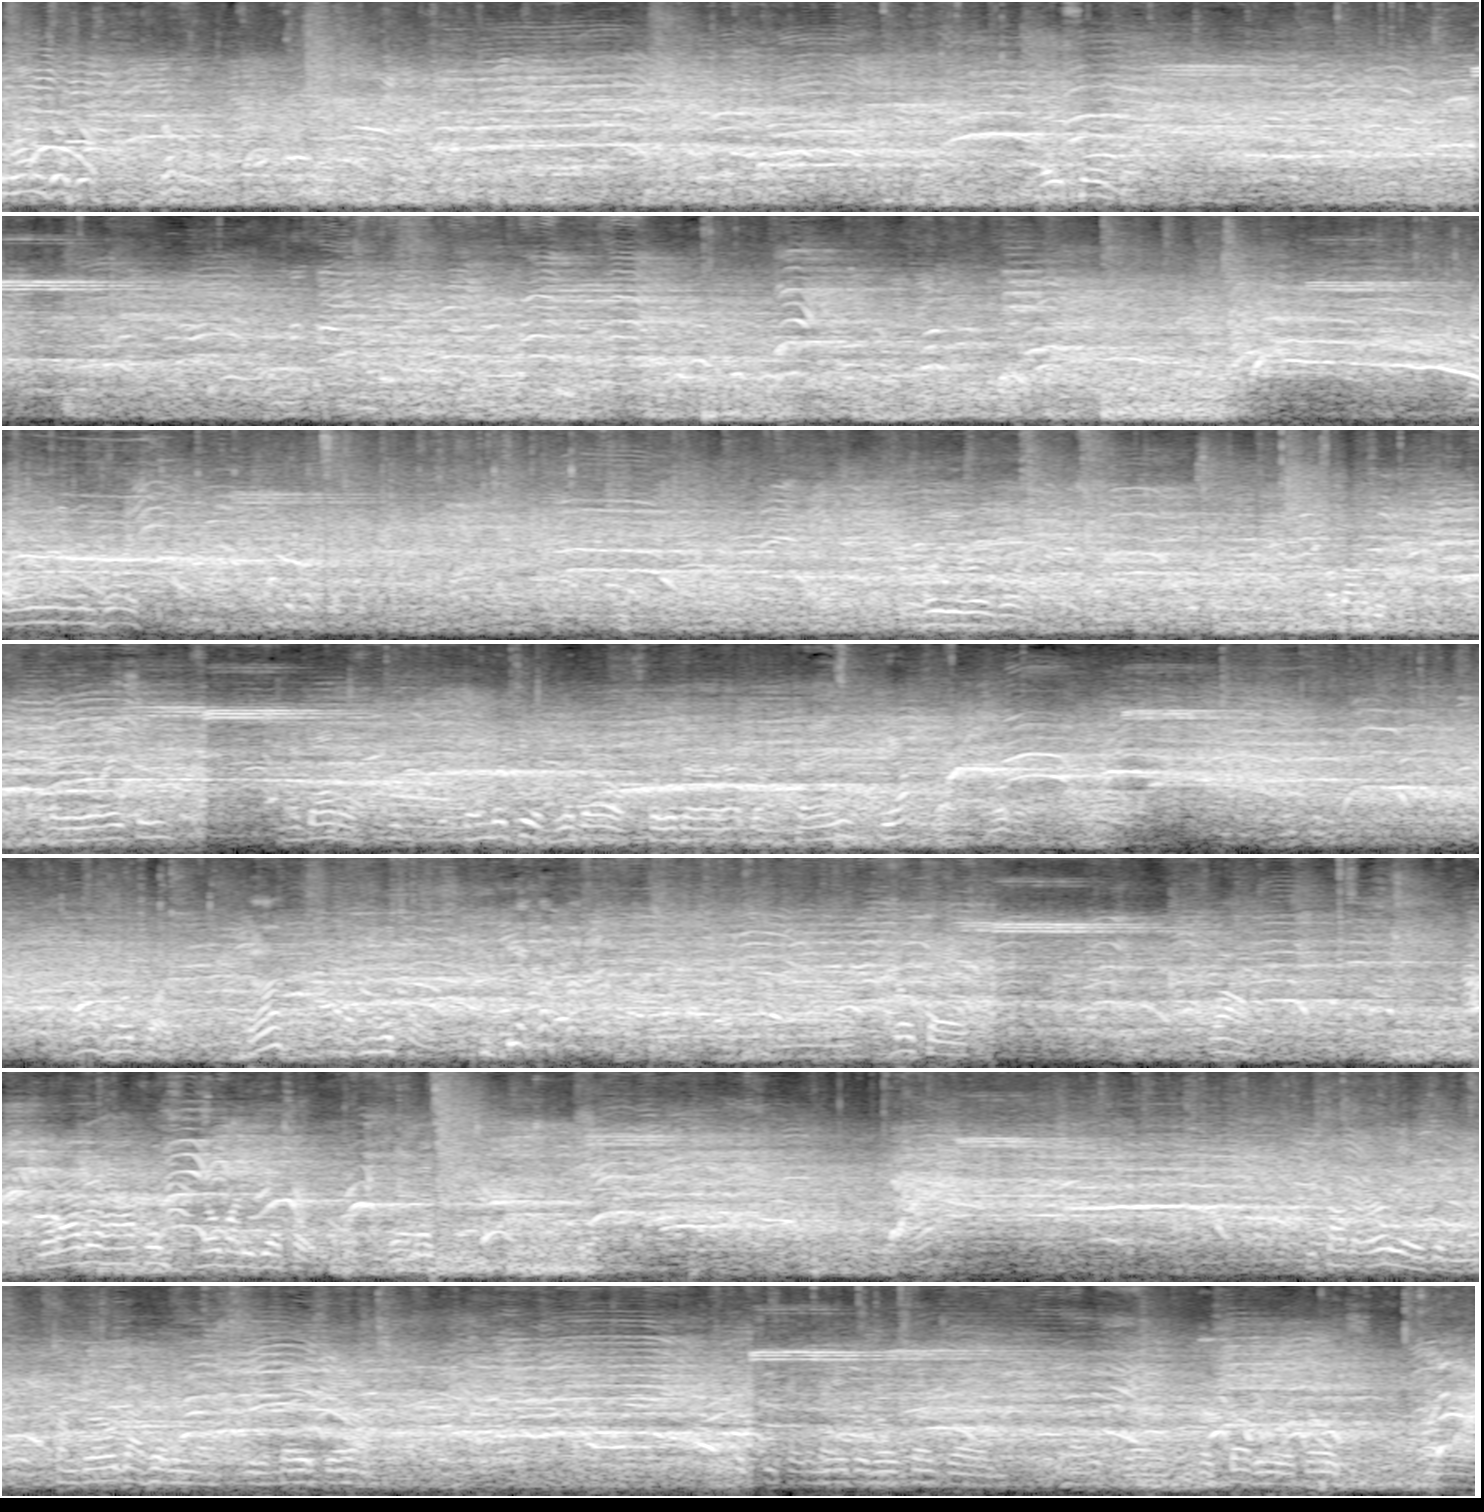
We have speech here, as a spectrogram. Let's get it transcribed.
some line, Jojo. Come on up. Hey, sir. Two, libero. The libero that guy. Tang? Yep. Okay. I have no choice. Huh? I have no choice. It's okay. Wow. Whatever happens, nobody gets hurt. Yeah. That's You saw the earlier game, right? Some girl got hit in the, In the face, yeah. she's Central. I was talking to the coach. Uh,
